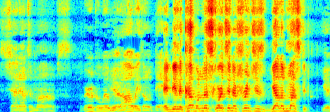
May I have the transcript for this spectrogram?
Shout out to moms. Miracle Whip was always on deck. And then a couple of squirts of the French's yellow mustard. Yeah,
